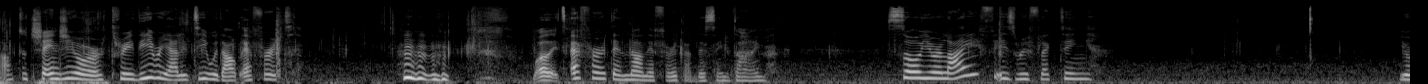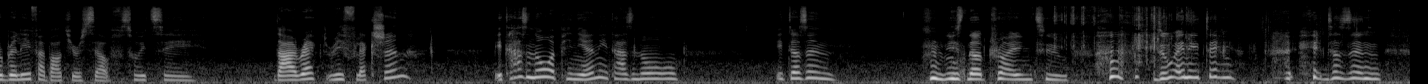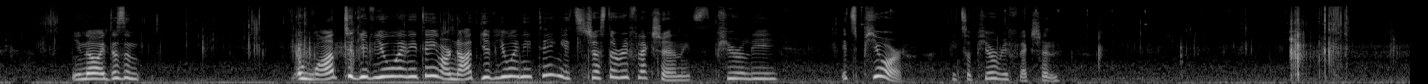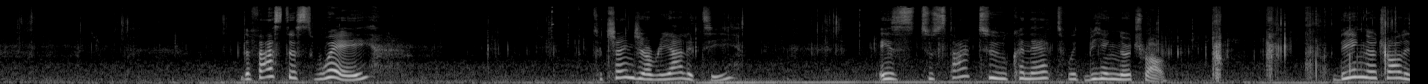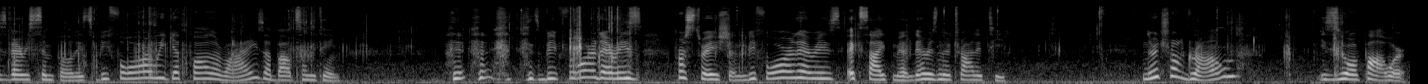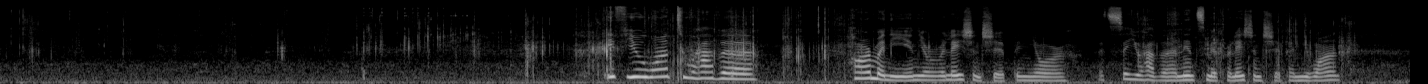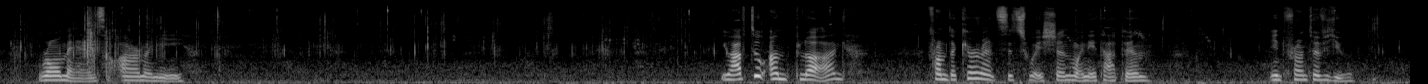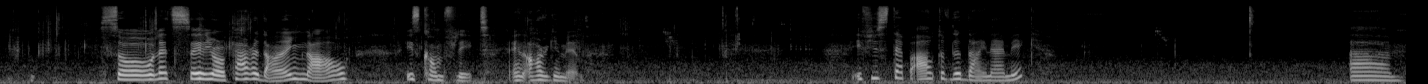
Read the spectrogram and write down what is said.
how to change your 3D reality without effort. well, it's effort and non-effort at the same time. So your life is reflecting your belief about yourself. So it's a direct reflection. It has no opinion, it has no, it doesn't, it's not trying to do anything. It doesn't, you know, it doesn't want to give you anything or not give you anything. It's just a reflection. It's purely, it's pure. It's a pure reflection. The fastest way to change your reality is to start to connect with being neutral. Being neutral is very simple. It's before we get polarized about something. it's before there is frustration, before there is excitement, there is neutrality. Neutral ground is your power. If you want to have a harmony in your relationship, in your, let's say you have an intimate relationship and you want romance, harmony, you have to unplug from the current situation when it happened in front of you. So let's say your paradigm now is conflict and argument. If you step out of the dynamic, um,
